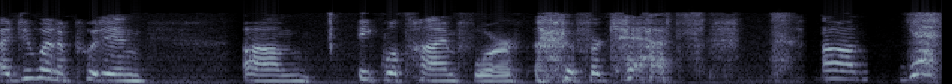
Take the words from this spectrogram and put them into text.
I do want to put in um, equal time for for cats. Um, yes.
